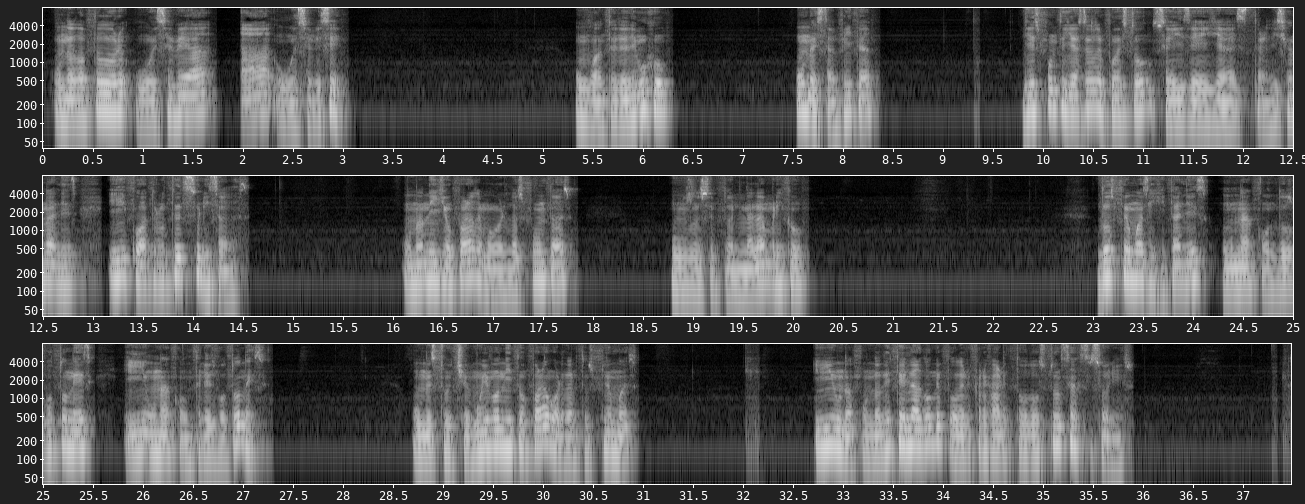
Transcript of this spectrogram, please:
un adaptador USB-A a USB-C, un guante de dibujo, una estampita, 10 puntillas de repuesto, 6 de ellas tradicionales y 4 texturizadas. Un anillo para remover las puntas, un receptor inalámbrico, dos plumas digitales, una con dos botones y una con tres botones. Un estuche muy bonito para guardar tus plumas. Y una funda de tela donde poder cargar todos tus accesorios.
